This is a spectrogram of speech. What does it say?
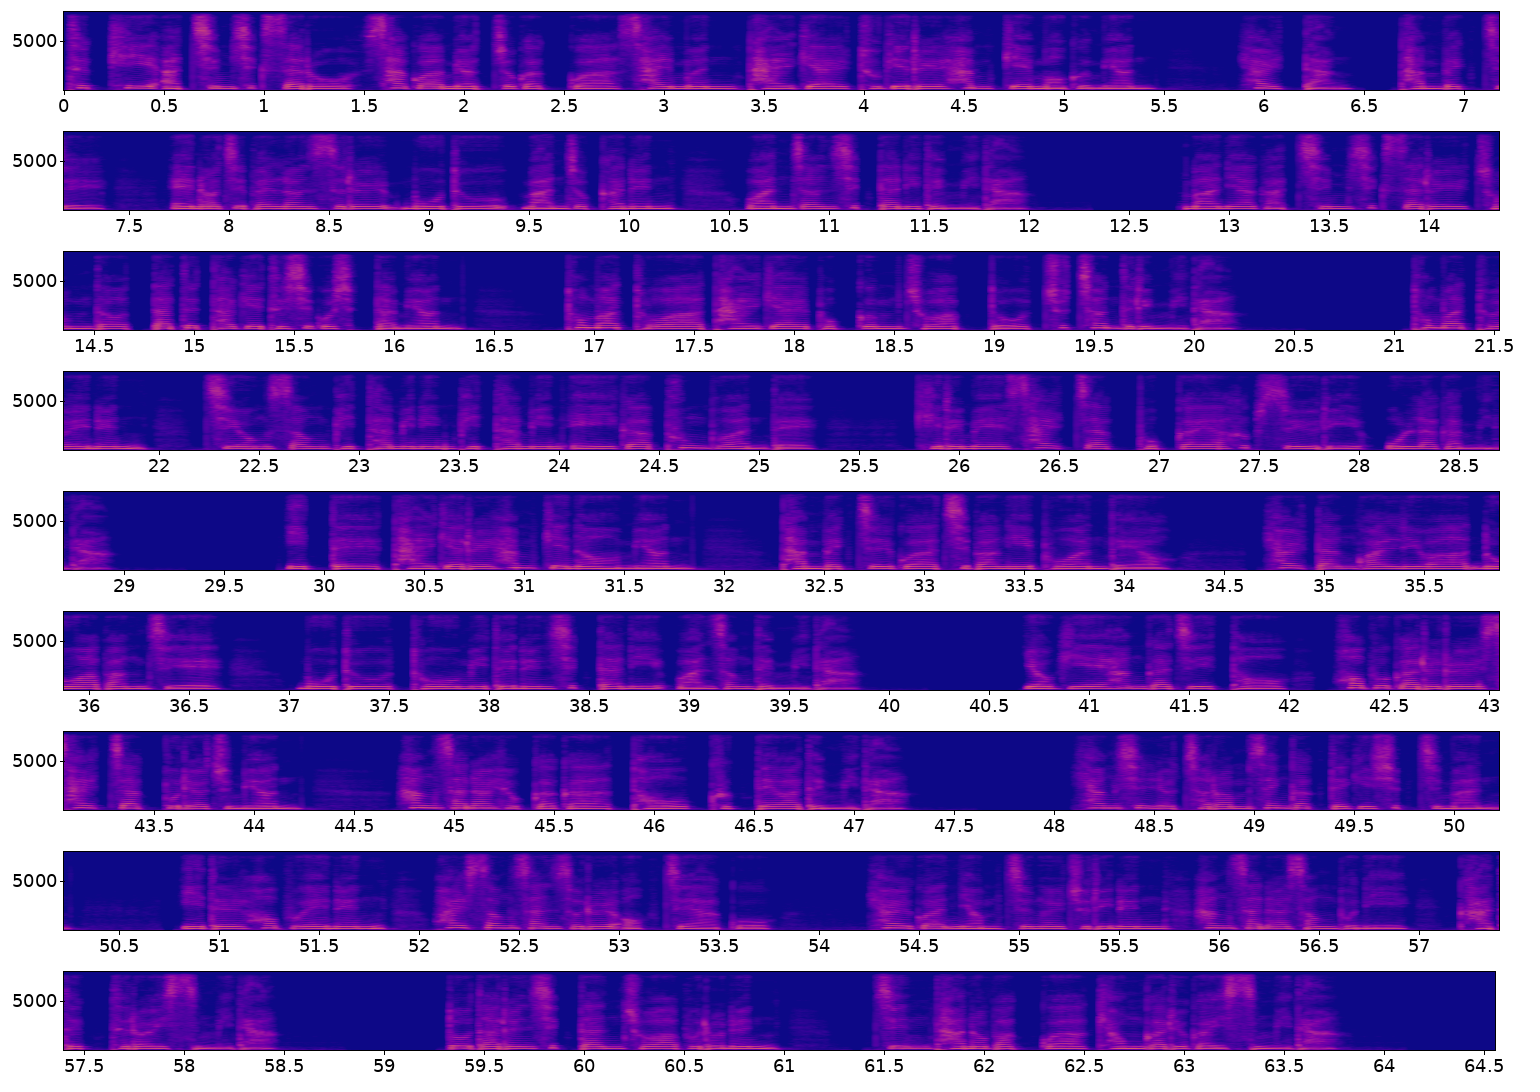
특히 아침 식사로 사과 몇 조각과 삶은 달걀 두 개를 함께 먹으면 혈당, 단백질, 에너지 밸런스를 모두 만족하는 완전 식단이 됩니다. 만약 아침 식사를 좀 더 따뜻하게 드시고 싶다면 토마토와 달걀 볶음 조합도 추천드립니다. 토마토에는 지용성 비타민인 비타민 A가 풍부한데 기름에 살짝 볶아야 흡수율이 올라갑니다. 이때 달걀을 함께 넣으면 단백질과 지방이 보완되어 혈당 관리와 노화 방지에 모두 도움이 되는 식단이 완성됩니다. 여기에 한 가지 더 허브 가루를 살짝 뿌려주면 항산화 효과가 더욱 극대화됩니다. 향신료처럼 생각되기 쉽지만 이들 허브에는 활성산소를 억제하고 혈관 염증을 줄이는 항산화 성분이 가득 들어 있습니다. 또 다른 식단 조합으로는 찐 단호박과 견과류가 있습니다.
